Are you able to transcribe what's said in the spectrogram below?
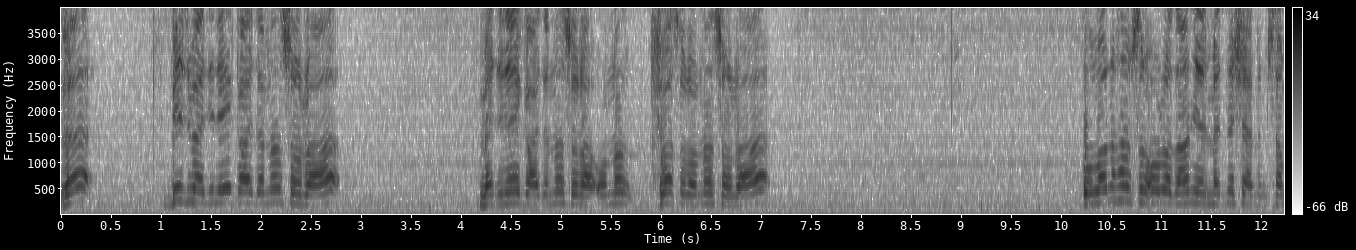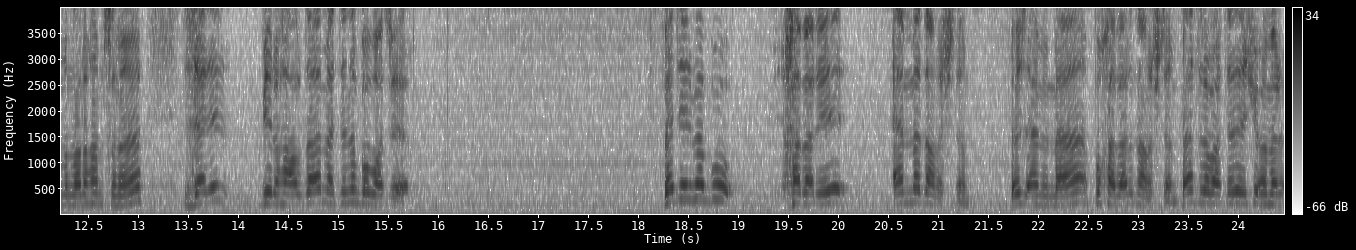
Və biz Mədinəyə qaydandan sonra Mədinəyə qaydandan sonra, ondan xilas olandan sonra onların hamısını oradan, yəni Mədinə şəhərinin müsəlmanları hamısını zəlil bir halda Mədinədən qovacaq. Və deyir, mən bu xəbəri əmmə danışdım. Öz əmimə bu xəbəri danışdım. Bəzi rəvayətdə deyir ki, Ömər,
